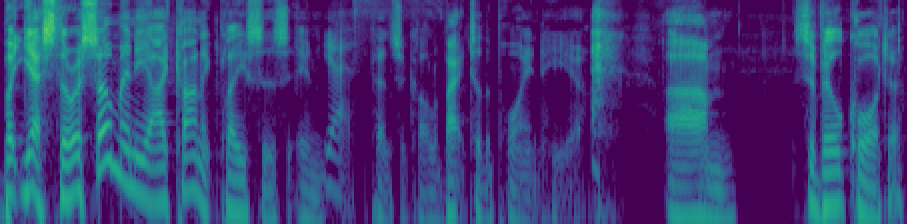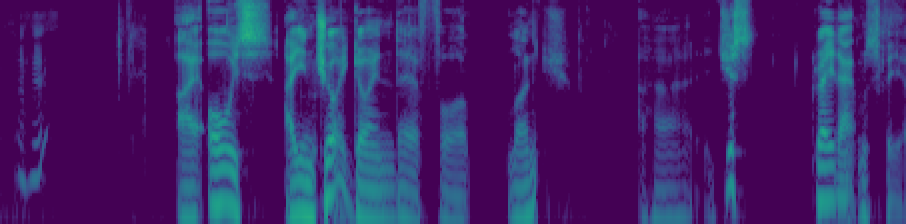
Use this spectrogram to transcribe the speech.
but yes, there are so many iconic places in Yes. Pensacola. Back to the point here, um, Seville Quarter. Mm-hmm. I always I enjoy going there for lunch. Uh, just great atmosphere.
